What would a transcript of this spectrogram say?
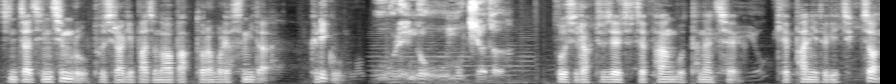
진짜 진심으로 도시락에 빠져나와 막 돌아버렸습니다. 그리고 俺のおもちゃだ 도시락 주제 주제 파악 못하는 채 개판이 되기 직전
